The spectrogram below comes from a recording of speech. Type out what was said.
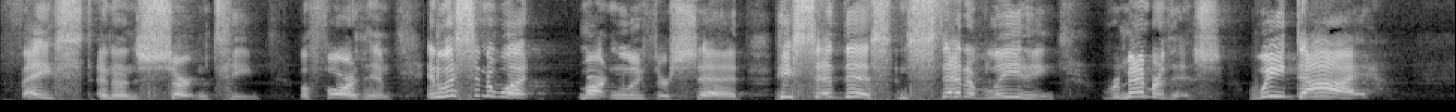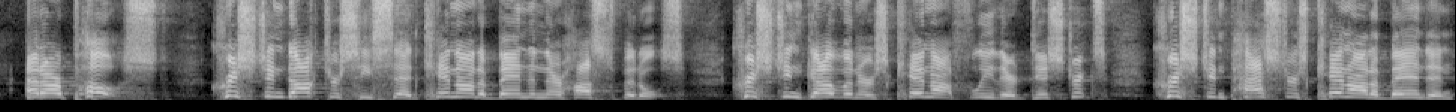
faced an uncertainty before them. And listen to what Martin Luther said. He said this instead of leading, remember this, we die at our post. Christian doctors, he said, cannot abandon their hospitals. Christian governors cannot flee their districts. Christian pastors cannot abandon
